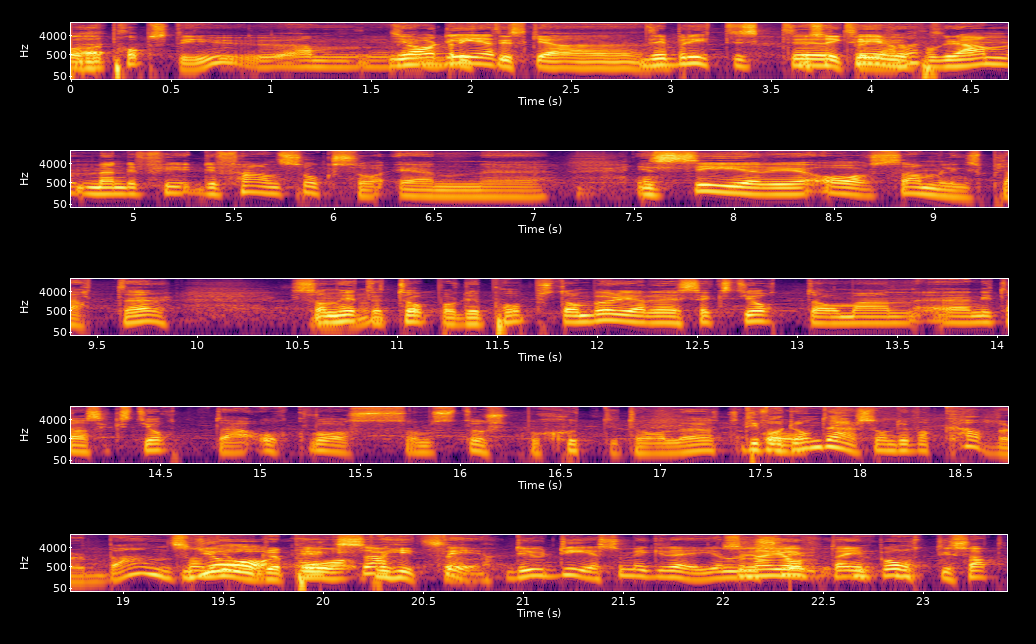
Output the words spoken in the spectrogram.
of the Pops, det är ju um, Ja, det är ett- brittiska... Det är brittiskt eh, tv-program men det, det fanns också en, eh, en serie av samlingsplattor som Mhm. hette Top of the Pops. De började 68 och man, eh, 1968 och var som störst på 70-talet. Det var och, de där som det var coverband som ja, gjorde på, exakt på hitsen. Det. det är ju det som är grejen. Så det när jag- in på 80 så att...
